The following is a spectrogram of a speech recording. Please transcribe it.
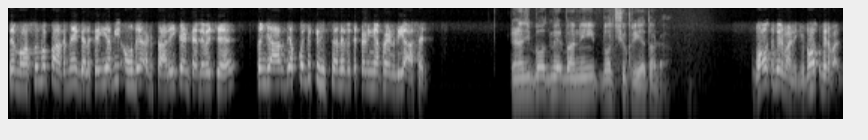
ਤੇ ਮੌਸਮ ਵਿਭਾਗ ਨੇ ਗੱਲ ਕਹੀ ਆ ਵੀ ਆਉਂਦੇ 48 ਘੰਟੇ ਦੇ ਵਿੱਚ ਪੰਜਾਬ ਦੇ ਕੁਝ ਕੁ ਹਿੱਸਿਆਂ ਦੇ ਵਿੱਚ ਕਣੀਆਂ ਪੈਣ ਦੀ ਆਸ ਹੈ ਜੀ। ਜੀ ਬਹੁਤ ਮਿਹਰਬਾਨੀ ਬਹੁਤ ਸ਼ੁਕਰੀਆ ਤੁਹਾਡਾ। ਬਹੁਤ ਮਿਹਰਬਾਨੀ ਜੀ ਬਹੁਤ ਮਿਹਰਬਾਨੀ।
